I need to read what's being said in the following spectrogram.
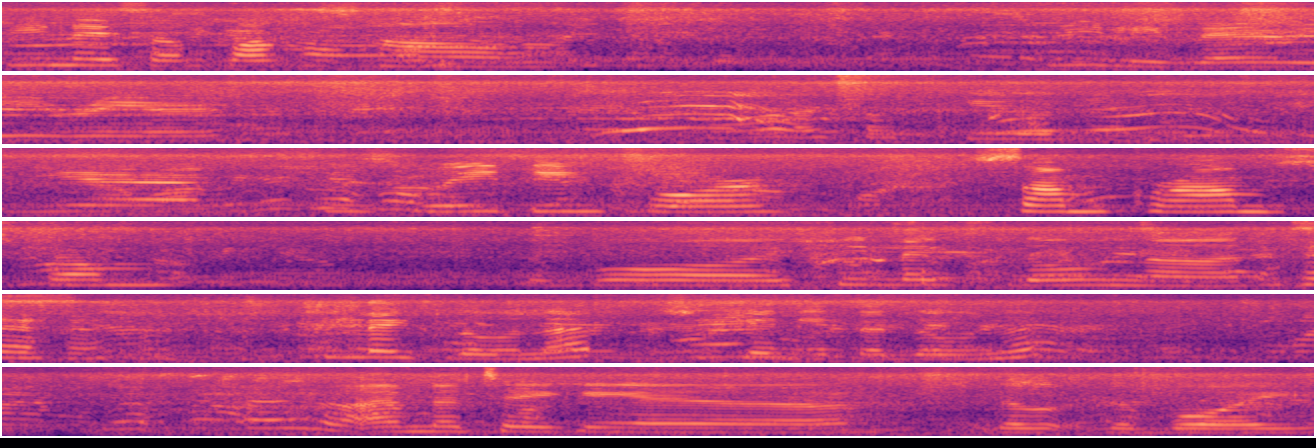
Gina is a foxhound. Really very rare. Oh, so cute. Yeah, She's waiting for some crumbs from the boy. She likes donuts. She likes donuts. She can eat a donut. Hello, I'm not taking uh, the the boy,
